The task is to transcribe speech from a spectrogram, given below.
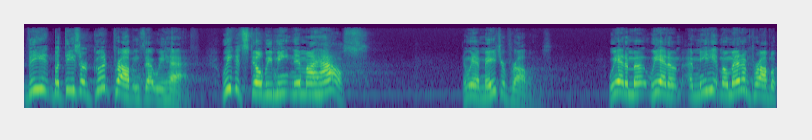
these, but these are good problems that we have. We could still be meeting in my house and we had major problems. We had, a, we had an immediate momentum problem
